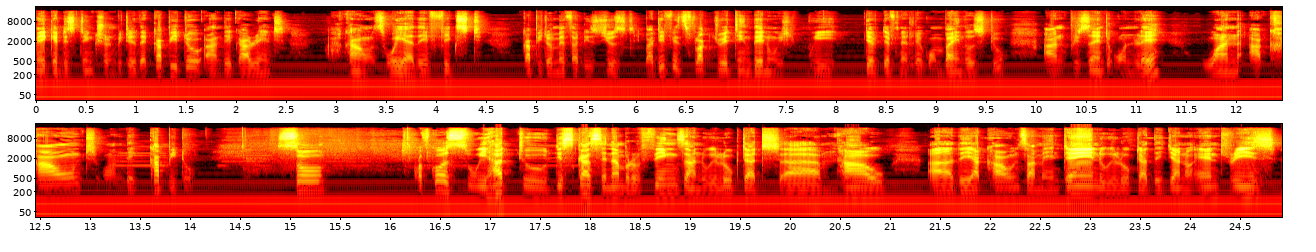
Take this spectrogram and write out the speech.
make a distinction between the capital and the current accounts where the fixed capital method is used but if it's fluctuating then we, we definitely combine those two and present only one account on the capital. So, of course, we had to discuss a number of things and we looked at um, how uh, the accounts are maintained. We looked at the journal entries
